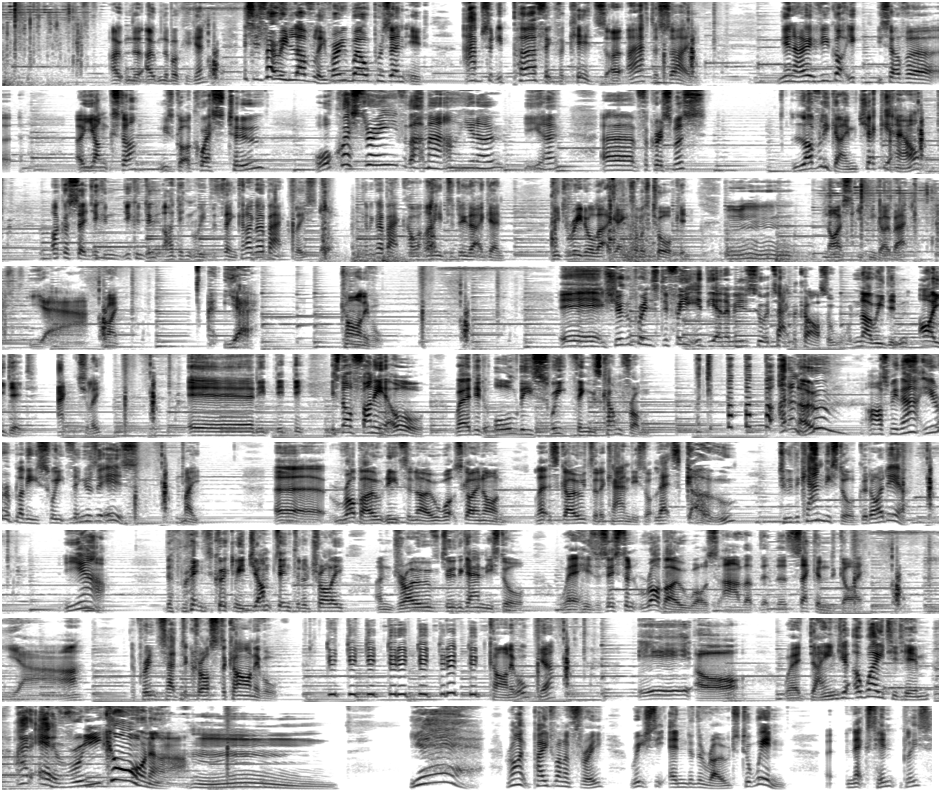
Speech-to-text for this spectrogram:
Open the, open the book again. This is very lovely, very well presented. Absolutely perfect for kids, I, I have to say. You know, if you've got yourself a, a youngster who's got a Quest 2, or Quest 3 for that matter, you know, you know, uh, for Christmas. Lovely game. Check it out. Like I said, you can you can do. I didn't read the thing. Can I go back, please? Can I go back? I, I need to do that again. I need to read all that again because I was talking. Mm, nice. You can go back. Yeah. Right. Yeah. Carnival. Uh, Sugar Prince defeated the enemies who attacked the castle. No, he didn't. I did, actually. Uh, it's not funny at all. Where did all these sweet things come from? I don't know. Ask me that. You're a bloody sweet thing as it is, mate. Uh, Robbo needs to know what's going on. Let's go to the candy store. Let's go to the candy store. Good idea. Yeah. The prince quickly jumped into the trolley and drove to the candy store, where his assistant Robbo was. Ah, the, the, the second guy. Yeah. The prince had to cross the carnival. Carnival, yeah. Eh, oh, where danger awaited him at every corner. Hmm. Yeah. Right, page one of three. Reach the end of the road to win. Uh, next hint, please.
